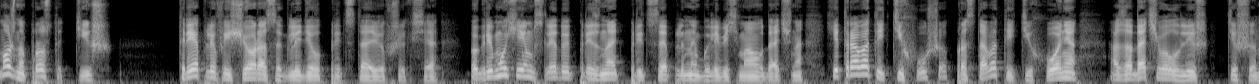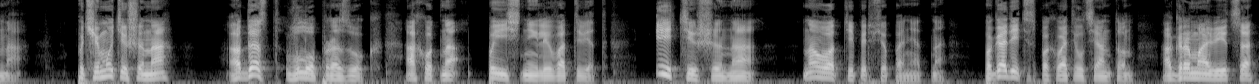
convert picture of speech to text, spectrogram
Можно просто тишь». Треплев еще раз оглядел представившихся. Погремухи им, следует признать, прицеплены были весьма удачно. Хитроватый тихуша, простоватый тихоня, озадачивал лишь тишина. «Почему тишина?» «А даст в лоб разок», — охотно пояснили в ответ. «И тишина». Ну вот, теперь все понятно. «Погодите», — спохватился Антон. «А громовица?»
